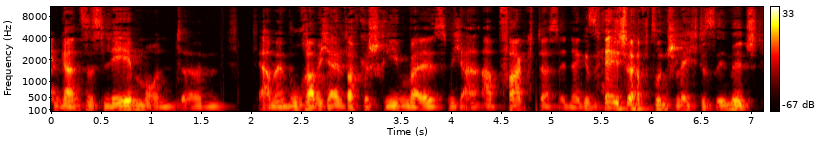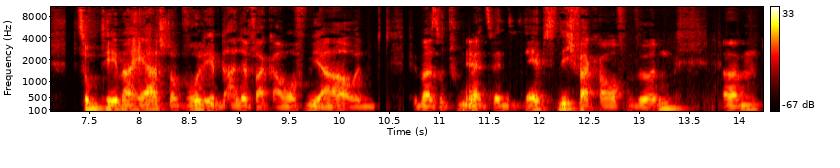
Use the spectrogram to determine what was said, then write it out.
mein ganzes Leben und ähm, ja, mein Buch habe ich einfach geschrieben, weil es mich abfuckt, dass in der Gesellschaft so ein schlechtes Image zum Thema herrscht, obwohl eben alle verkaufen, ja, und immer so tun, ja. als wenn sie selbst nicht verkaufen würden. Ähm,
